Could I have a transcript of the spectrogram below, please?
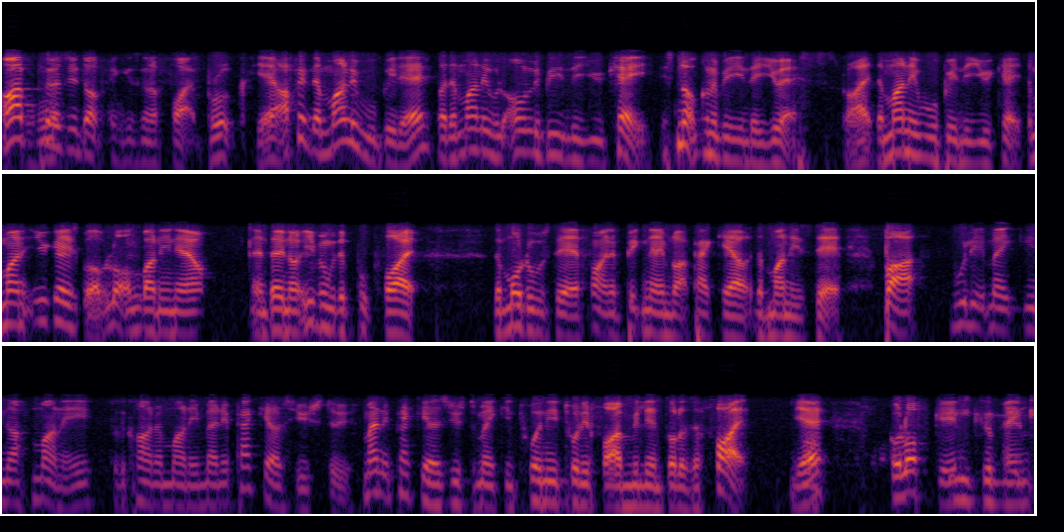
I mm-hmm. personally don't think he's going to fight Brook. Yeah, I think the money will be there, but the money will only be in the UK. It's not going to be in the US, right? The money will be in the UK. The money UK's got a lot of mm-hmm. money now, and they know even with the Brook fight, the model's there. Find a big name like Pacquiao, the money's there. But will it make enough money for the kind of money Manny Pacquiao's used to? Manny Pacquiao's used to making 20, 25 million dollars a fight. Yeah, oh. Golovkin he could make. And,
